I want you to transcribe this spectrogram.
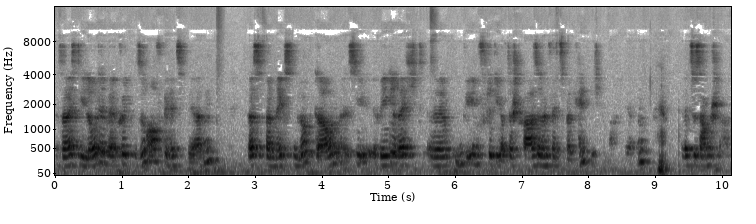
Das heißt, die Leute könnten so aufgehetzt werden, dass beim nächsten Lockdown sie regelrecht äh, Ungeimpfte, die auf der Straße dann vielleicht sogar kenntlich gemacht werden, ja. äh, zusammenschlagen.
